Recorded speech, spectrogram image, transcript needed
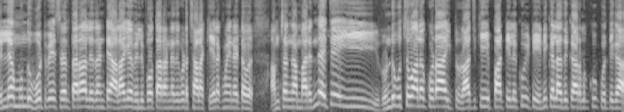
వెళ్ళే ముందు ఓటు వేసి వెళ్తారా లేదంటే అలాగే వెళ్ళిపోతారా అనేది కూడా చాలా కీలకమైన అంశంగా మారింది. అయితే ఈ రెండు ఉత్సవాలు కూడా ఇటు రాజకీయ పార్టీలకు ఇటు ఎన్నికల అధికారులకు కొద్దిగా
